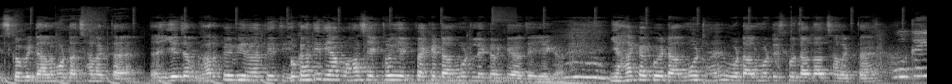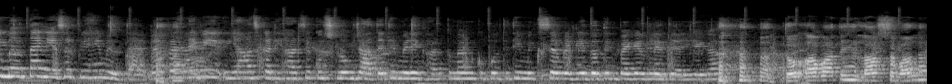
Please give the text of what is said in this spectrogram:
इसको भी डालमोट अच्छा लगता है। ये जब घर पे भी रहती थी तो कहती थी आप वहाँ से एक एक पैकेट डालमोट लेकर के आ जाइएगा। यहाँ का कोई डालमोट है? वो डालमोट इसको ज़्यादा अच्छा लगता है। वो कहीं मिलता नहीं है सिर्फ़ यही मिलता है। मैं पहले भी यहाँ से कटिहार से कुछ लोग जाते थे मेरे घर तो मैं उनको बोलती थी मिक्सर में लिए दो तीन पैकेट लेते आइएगा। तो अब आते हैं लास्ट सवाल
